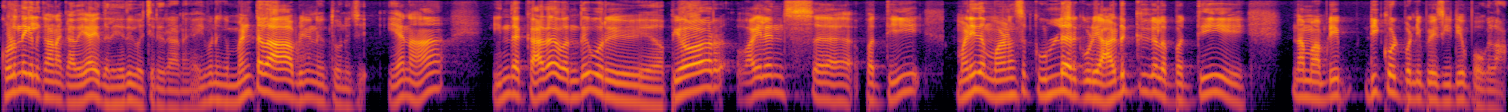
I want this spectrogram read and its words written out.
குழந்தைகளுக்கான கதையாக இதில் எதுக்கு வச்சிருக்கிறானுங்க? இவனுங்க மென்டலா அப்படின்னு எனக்கு தோணுச்சு. ஏன்னா இந்த கதை வந்து ஒரு பியோர் வயலன்ஸை பற்றி மனித மனசுக்கு உள்ளே இருக்கக்கூடிய அடுக்குகளை பற்றி நம்ம அப்படியே டீகோட் பண்ணி பேசிக்கிட்டே போகலாம்.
